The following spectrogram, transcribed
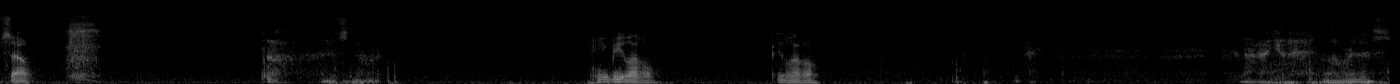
so... You be level. Be level. And then I can lower this.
